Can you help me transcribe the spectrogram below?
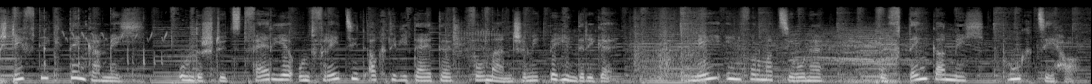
Stiftung Denk an mich unterstützt Ferien- und Freizeitaktivitäten von Menschen mit Behinderungen. Mehr Informationen auf denkanmich.ch.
